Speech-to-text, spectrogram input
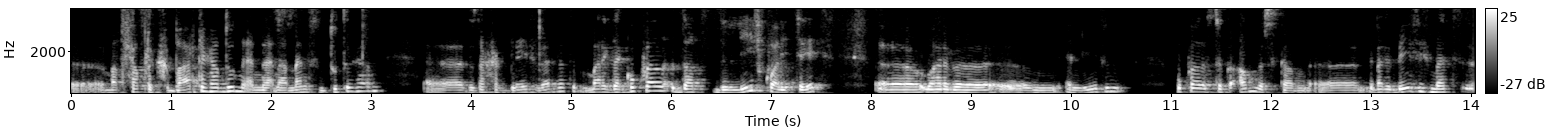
een maatschappelijk gebaar te gaan doen en naar mensen toe te gaan. Uh, dus dat ga ik blijven wegzetten. Maar ik denk ook wel dat de leefkwaliteit uh, waar we uh, in leven ook wel een stuk anders kan. ik ben nu bezig met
